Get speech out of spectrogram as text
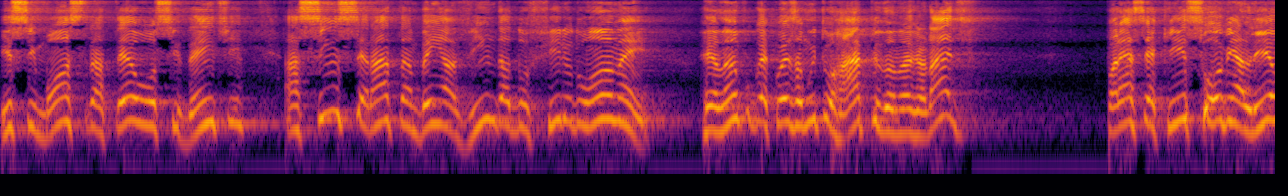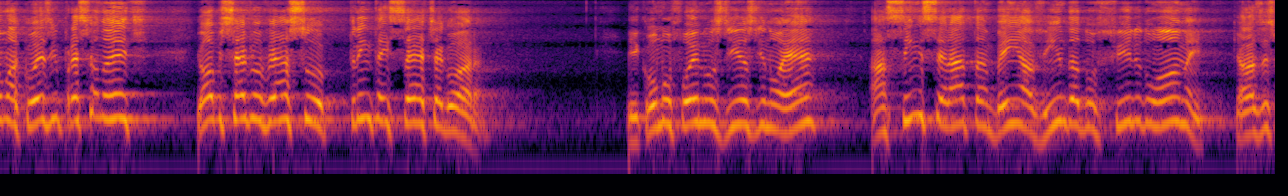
e se mostra até o Ocidente, assim será também a vinda do Filho do Homem. Relâmpago é coisa muito rápida, não é verdade? Parece aqui, some ali, é uma coisa impressionante. E observe o verso 37 agora. E como foi nos dias de Noé, assim será também a vinda do filho do homem. Aquelas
